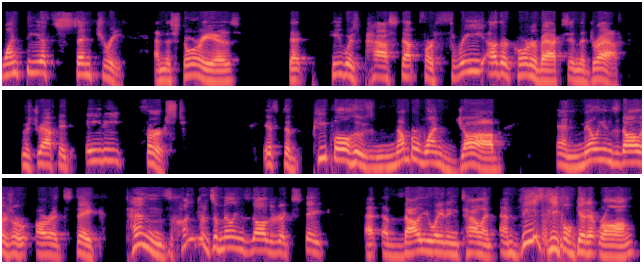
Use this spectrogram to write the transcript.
20th century. And the story is that he was passed up for three other quarterbacks in the draft. He was drafted 81st. If the people whose number one job and millions of dollars are, are at stake, tens, hundreds of millions of dollars are at stake, at evaluating talent, and these people get it wrong.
